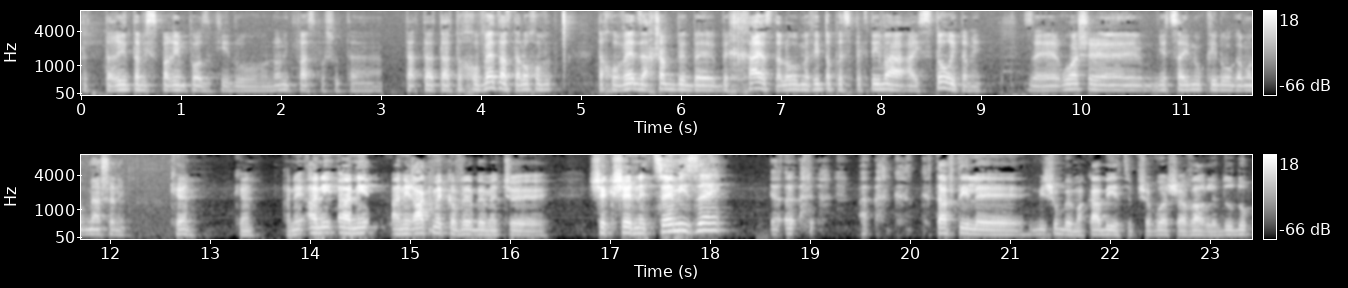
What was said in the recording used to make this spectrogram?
ותראי את המספרים פה, זה כאילו לא נתפס פשוט, אתה חווה את זה, אז אתה לא חווה, אתה חווה את זה עכשיו בחי, אז אתה לא מבין את הפרספקטיבה ההיסטורית תמיד. זה אירוע שיציינו כאילו גם עוד מאה שנים. כן, כן. אני, אני, אני, אני רק מקווה באמת ש, שכשנצא מזה, כתבתי למישהו במכבי את זה בשבוע שעבר, לדודו,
